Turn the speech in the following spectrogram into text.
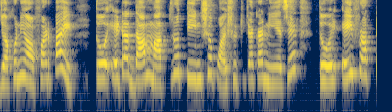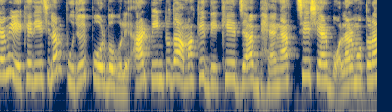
যখনই অফার পাই তো এটার দাম মাত্র তিনশো পঁয়ষট্টি টাকা নিয়েছে। তো এই ফ্রকটা আমি রেখে দিয়েছিলাম, পুজোয় পরবো বলে। আর পিন্টুদা আমাকে দেখে যা ভ্যাঙাচ্ছে সে আর বলার মতো না।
